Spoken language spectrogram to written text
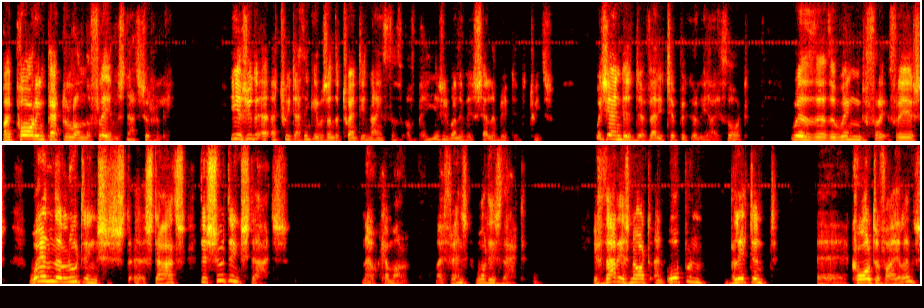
by pouring petrol on the flames, naturally. He issued a, a, tweet, I think it was on the 29th of, of, May, he issued one of his celebrated tweets, which ended very typically, I thought, with uh, the winged phrase, when the looting st uh, starts, the shooting starts. Now, come on, my friends, what is that? If that is not an open, blatant uh, call to violence,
